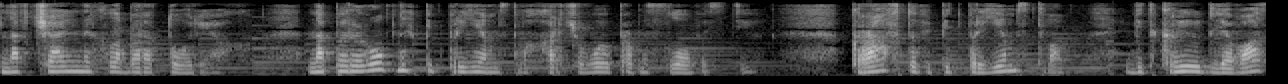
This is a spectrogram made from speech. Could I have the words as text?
в навчальних лабораторіях, на переробних підприємствах харчової промисловості. Крафтові підприємства відкриють для вас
